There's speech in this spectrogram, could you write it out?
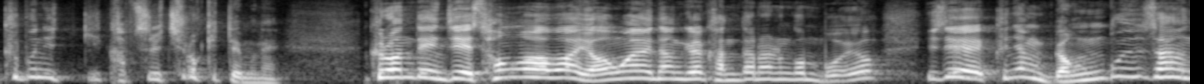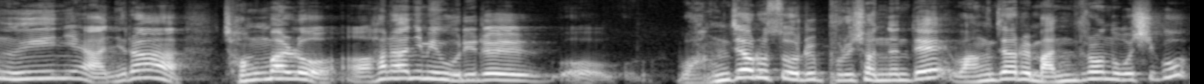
그분이 이 값을 치렀기 때문에. 그런데 이제 성화와 영화의 단계를 간다는 건 뭐예요? 이제 그냥 명분상 의인이 아니라 정말로 어, 하나님이 우리를 어, 왕자로서를 부르셨는데 왕자를 만들어 놓으시고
